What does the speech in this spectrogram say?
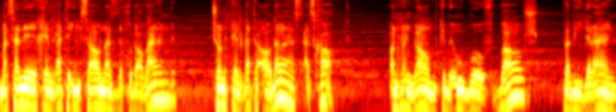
مثل خلقت عیسی نزد خداوند چون خلقت آدم است از خاک. آن هنگام که به او گفت باش و بیدرنگ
